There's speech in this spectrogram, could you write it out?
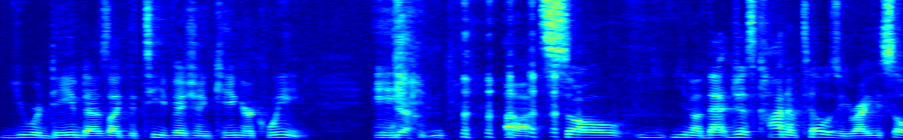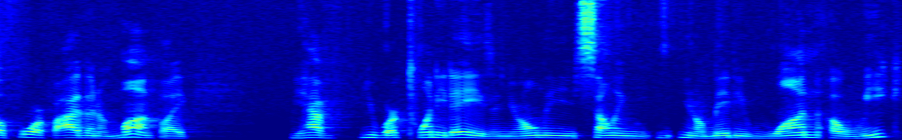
you were deemed as like the T Vision king or queen, and yeah. uh, so you know that just kind of tells you, right? You sell four or five in a month, like you have you work 20 days and you're only selling, you know, maybe one a week,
